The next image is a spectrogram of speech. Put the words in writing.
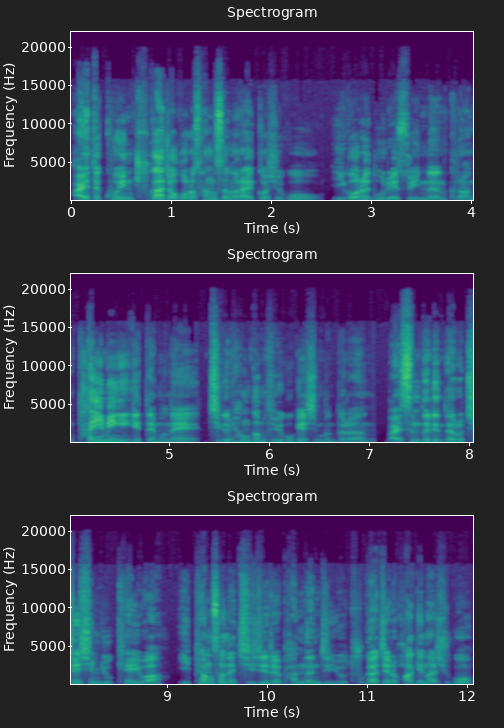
알트코인 추가적으로 상승을 할 것이고 이거를 노릴 수 있는 그런 타이밍이기 때문에 지금 현금 들고 계신 분들은 말씀드린 대로 76K와 이평선의 지지를 받는지 요두 가지를 확인하시고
